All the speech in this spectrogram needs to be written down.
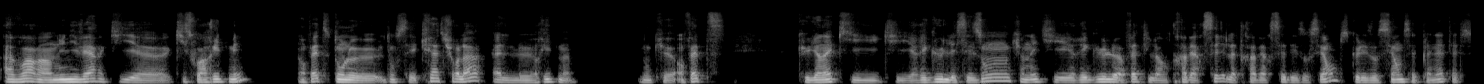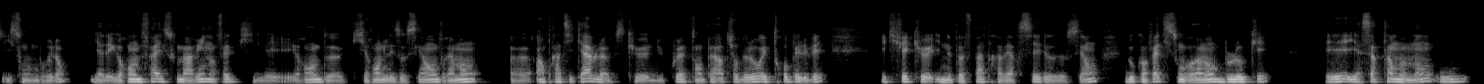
avoir un univers qui, qui soit rythmé. En fait, dont, le, dont ces créatures-là, elles le rythment. Donc, en fait, qu'il y en a qui, qui, régulent les saisons, qu'il y en a qui régulent en fait leur traversée, la traversée des océans, parce que les océans de cette planète, ils sont brûlants. Il y a des grandes failles sous-marines en fait qui les rendent, qui rendent les océans vraiment euh, impraticables, parce que du coup la température de l'eau est trop élevée et qui fait qu'ils ne peuvent pas traverser les océans. Donc en fait, ils sont vraiment bloqués. Et il y a certains moments où,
